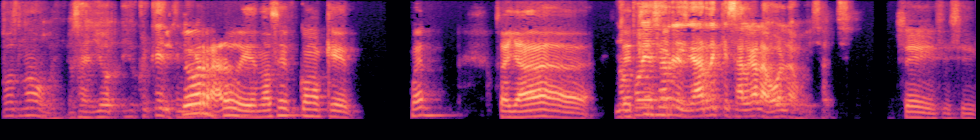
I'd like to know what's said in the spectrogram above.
Pues no, güey. O sea, yo, yo creo que tenía- Estuvo raro, güey. No sé, como que. Bueno. O sea, ya. no de hecho, podías sí- arriesgar de que salga la bola, güey, ¿sabes? Sí, sí, sí.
